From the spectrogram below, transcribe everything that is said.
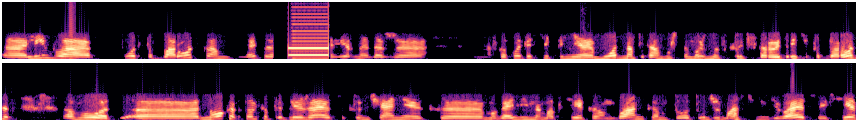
э, либо под подбородком. Это, наверное, даже в какой-то степени модно, потому что можно скрыть второй, третий подбородок. Вот. Э, но как только приближаются крымчане к магазинам, аптекам, банкам, то тут же маски надеваются, и все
